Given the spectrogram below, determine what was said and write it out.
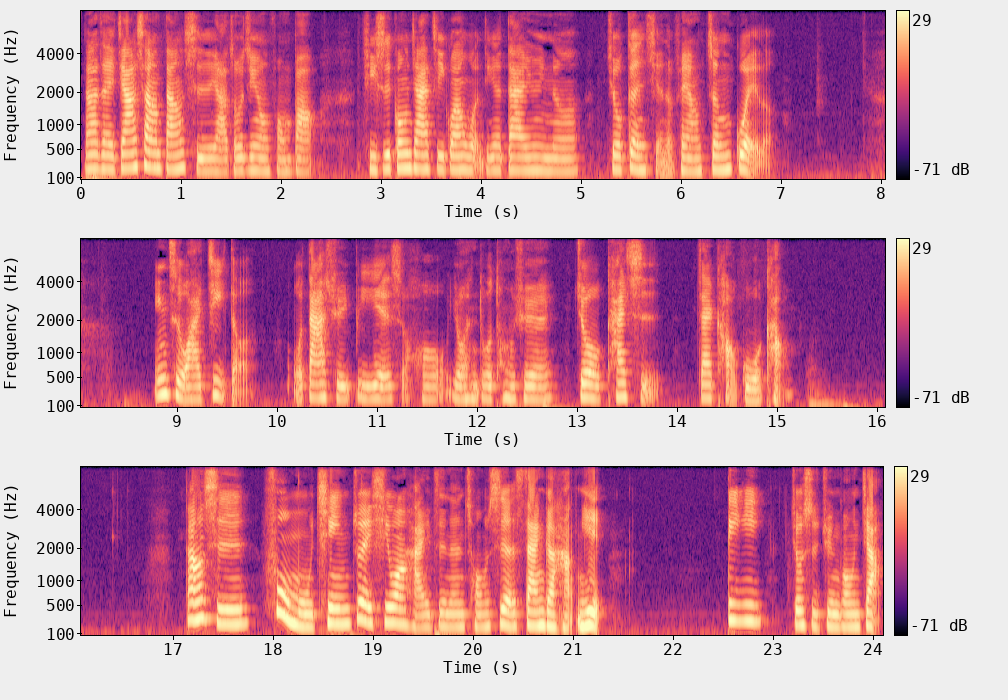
那再加上当时亚洲金融风暴，其实公家机关稳定的待遇呢，就更显得非常珍贵了。因此，我还记得我大学毕业的时候，有很多同学就开始在考国考。当时父母亲最希望孩子能从事的三个行业，第一就是军工教。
